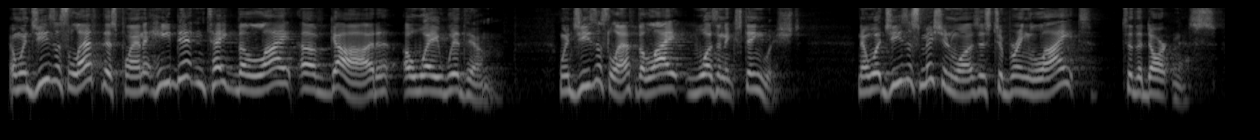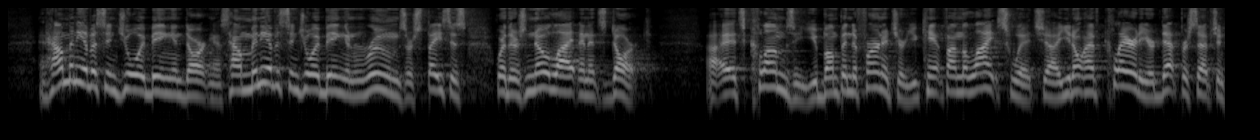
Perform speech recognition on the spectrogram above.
And when Jesus left this planet, he didn't take the light of God away with him. When Jesus left, the light wasn't extinguished. Now, what Jesus' mission was is to bring light to the darkness. And how many of us enjoy being in darkness? How many of us enjoy being in rooms or spaces where there's no light and it's dark? Uh, it's clumsy. You bump into furniture. You can't find the light switch. Uh, you don't have clarity or depth perception.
